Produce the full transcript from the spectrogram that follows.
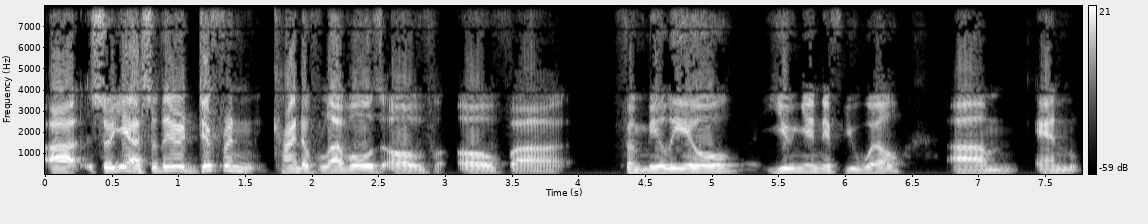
uh, so yeah, so there are different kind of levels of of uh, familial union, if you will, um, and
